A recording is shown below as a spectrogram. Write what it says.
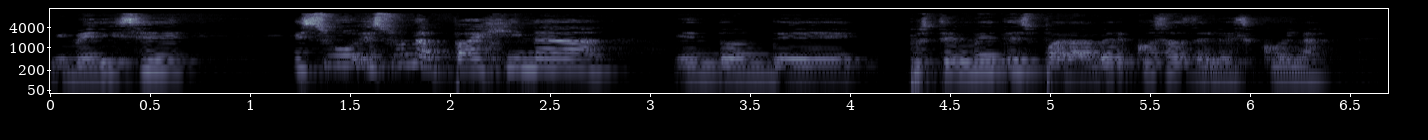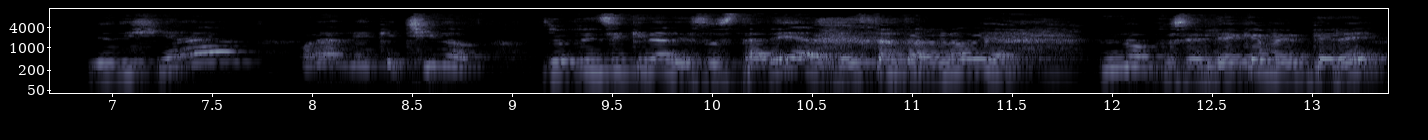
Y me dice, eso es una página en donde pues te metes para ver cosas de la escuela. Yo dije, ah, órale, qué chido. Yo pensé que era de sus tareas, de esta otra novia. No, pues el día que me enteré,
